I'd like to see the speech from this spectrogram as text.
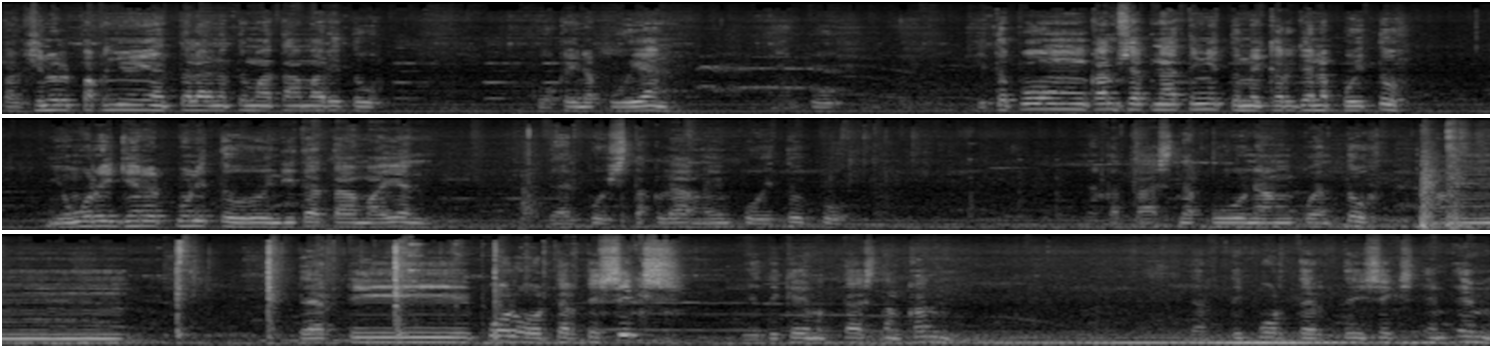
pag sinulpak nyo yan, tala na tumatama rito, okay na po yan. Yan po. Ito pong camshaft natin ito, may karga na po ito. Yung original po nito, hindi tatama yan. Dahil po stock lang. Ngayon po ito po. Nakataas na po ng kwanto. Ng 34 or 36. Pwede kayo magtaas ng cam. 34, 36 mm. Yan.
